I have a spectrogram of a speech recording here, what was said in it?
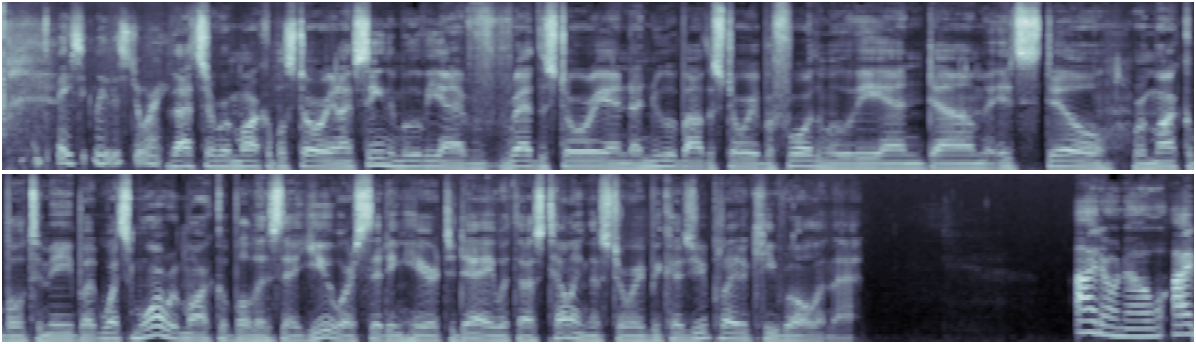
It's basically the story. That's a remarkable story, and I've seen the movie, and I've read the story, and I knew about the story before the movie, and um, it's still remarkable to me. But what's more remarkable is that you are sitting here today with us telling the story because you played a key role in that. I don't know. I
